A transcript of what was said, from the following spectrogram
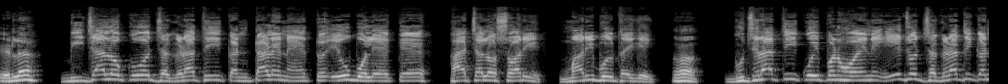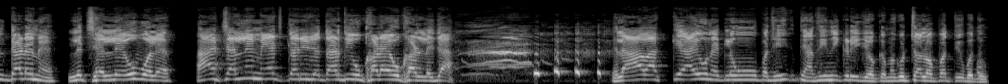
એટલે? બીજા લોકો ઝઘડાથી કંટાળે ને તો એવું બોલે કે હા ચલો સોરી મારી ભૂલ થઈ ગઈ. હા. ગુજરાતી કોઈ પણ હોય ને એ જો ઝઘડાથી કંટાળે ને એટલે છેલ્લે એવું બોલે હા ચાલ ને મેચ કર્યું છે. તારથી ઉખાડાય ઉખાડ લે જા. એટલે આ વાક્ય આવ્યું ને એટલે હું પછી ત્યાંથી નીકળી ગયો કે મેં કહું ચલો પત્યું બધું.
